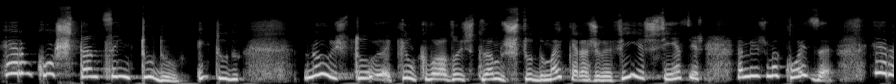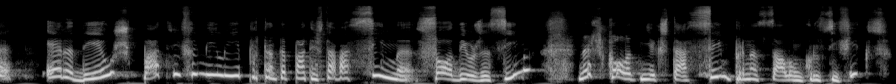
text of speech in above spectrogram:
eram constantes em tudo, em tudo. No aquilo que nós hoje estudamos, estudo do meio, que era a geografia, as ciências, a mesma coisa. Era era Deus, pátria e família. Portanto, a pátria estava acima, só Deus acima. Na escola tinha que estar sempre na sala um crucifixo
